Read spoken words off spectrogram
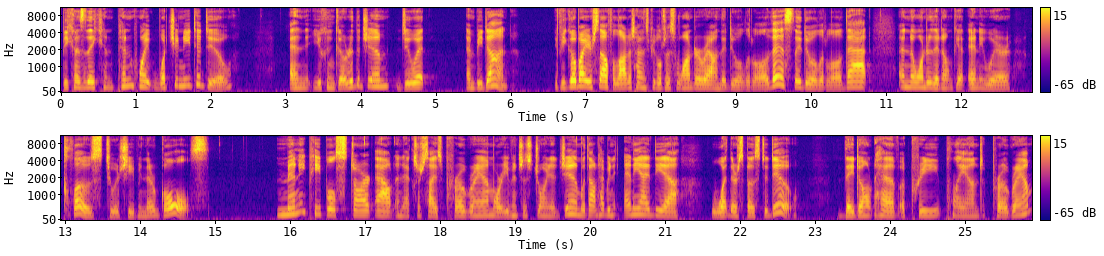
because they can pinpoint what you need to do and you can go to the gym, do it, and be done. If you go by yourself, a lot of times people just wander around. They do a little of this, they do a little of that, and no wonder they don't get anywhere close to achieving their goals. Many people start out an exercise program or even just join a gym without having any idea what they're supposed to do. They don't have a pre planned program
